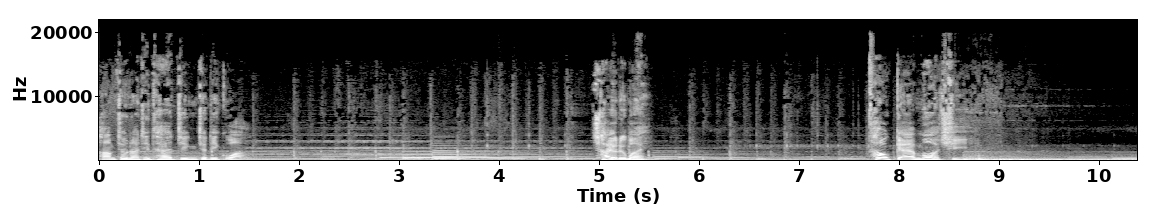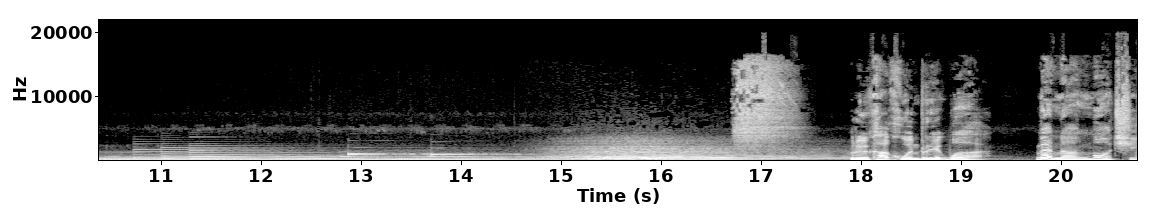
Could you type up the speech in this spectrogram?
ถามเจ้านายที่แท้จริงจะดีกว่า ใช่หรือไม่ เท่าแก่ม้อฉี หรือข้าควรเรียกว่า แม่นางม่อฉี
